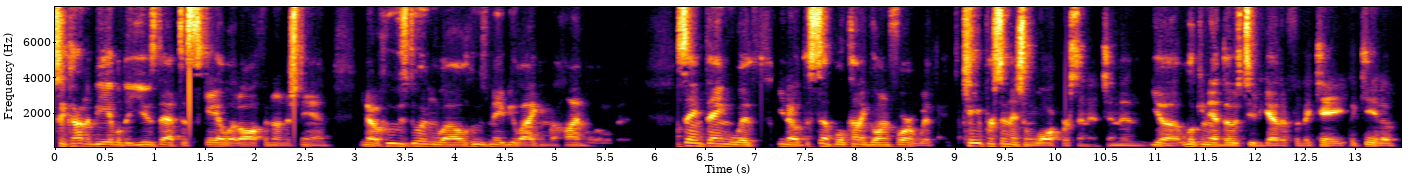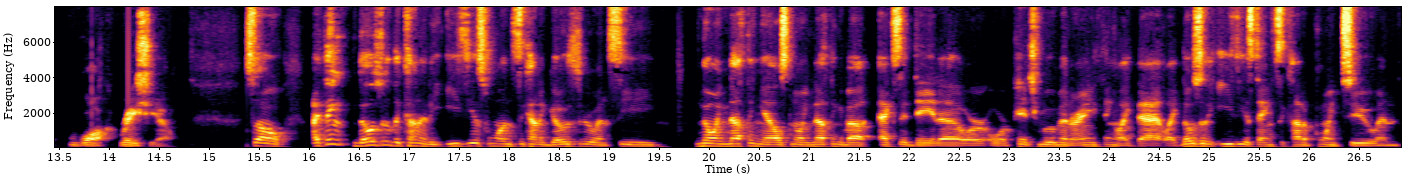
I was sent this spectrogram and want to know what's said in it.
to kind of be able to use that to scale it off and understand, you know, who's doing well, who's maybe lagging behind a little bit. same thing with, you know, the simple kind of going forward with K percentage and walk percentage. And then yeah, looking at those two together for the K, the K to walk ratio. So I think those are the kind of the easiest ones to kind of go through and see, knowing nothing else, knowing nothing about exit data or or pitch movement or anything like that. Like those are the easiest things to kind of point to and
